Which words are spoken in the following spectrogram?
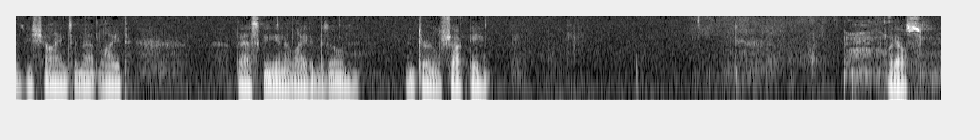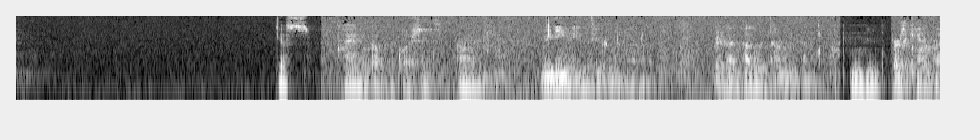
as he shines in that light, basking in the light of his own internal Shakti. What else? Yes? I have a couple of questions. Um, reading into uh, Brihad Bhagavatamrita, Mm-hmm. first canto,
